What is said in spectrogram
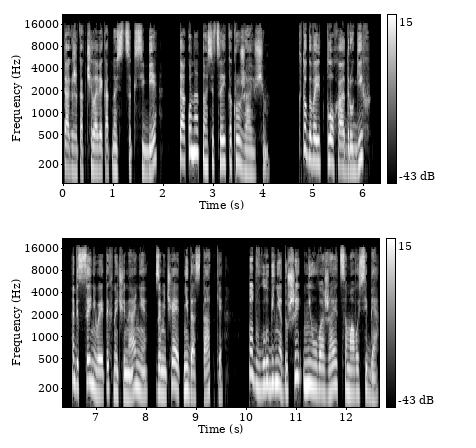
Так же, как человек относится к себе, так он относится и к окружающим. Кто говорит плохо о других, обесценивает их начинания, замечает недостатки, тот в глубине души не уважает самого себя.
